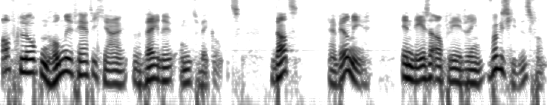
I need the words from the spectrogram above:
afgelopen 150 jaar verder ontwikkeld. Dat en veel meer in deze aflevering van Geschiedenis van.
